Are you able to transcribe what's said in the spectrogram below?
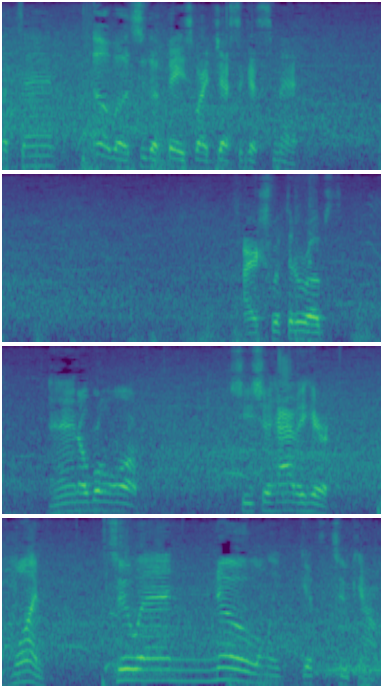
left hand, elbow to the face by Jessica Smith. Irish whip to the ropes. And a roll up. She should have it here. One, two, and no. Only gets a two count.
